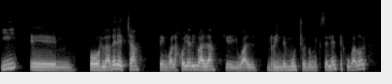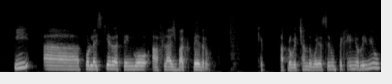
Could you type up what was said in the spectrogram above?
Y em, por la derecha tengo a la joya de Ibala, que igual rinde mucho, es un excelente jugador. Y por la izquierda tengo a Flashback Pedro, que aprovechando voy a hacer un pequeño review.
